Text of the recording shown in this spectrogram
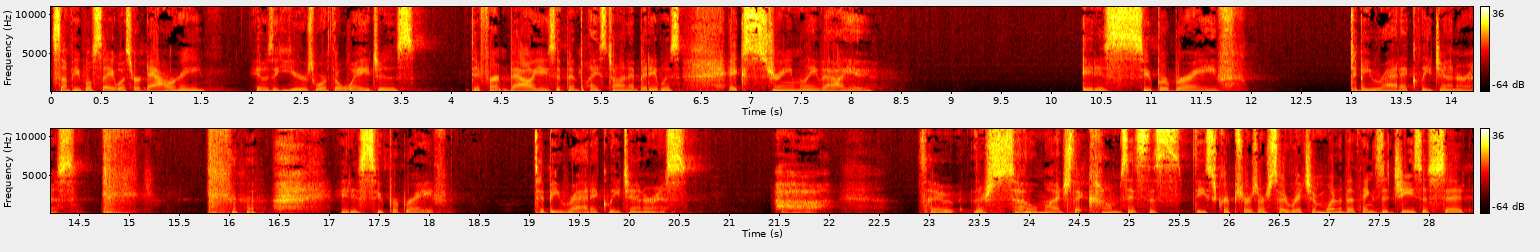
Some people say it was her dowry. It was a year's worth of wages. Different values have been placed on it, but it was extremely valued. It is super brave to be radically generous. it is super brave to be radically generous. Ah. So there's so much that comes. It's this, these scriptures are so rich. And one of the things that Jesus said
